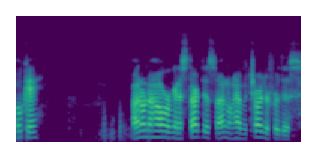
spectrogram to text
Okay. I don't know how we're going to start this. I don't have a charger for this.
